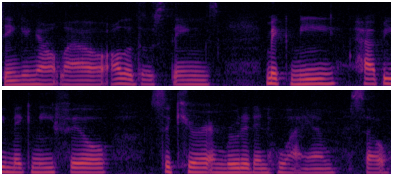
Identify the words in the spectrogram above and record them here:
singing out loud, all of those things make me happy, make me feel secure and rooted in who I am. So,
